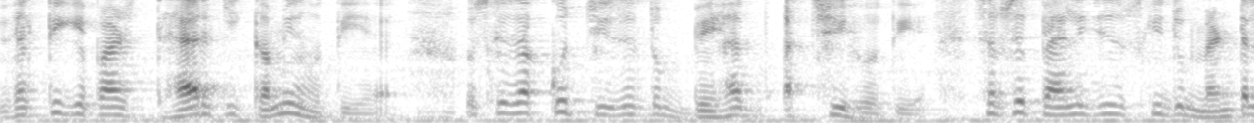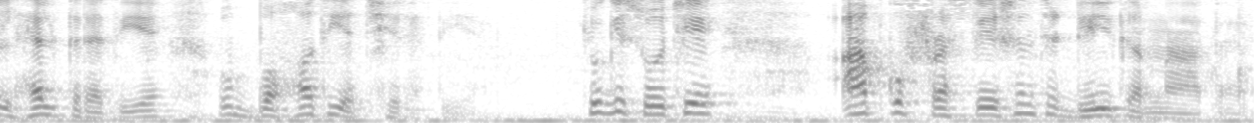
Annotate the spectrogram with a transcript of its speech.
व्यक्ति के पास धैर्य की कमी होती है, उसके साथ कुछ चीज़ें तो बेहद अच्छी होती है। सबसे पहली चीज़ उसकी जो मेंटल हेल्थ रहती है, वो बहुत ही अच्छी रहती है। क्योंकि सोचिए, आपको फ्रस्ट्रेशन से डील करना आता है।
